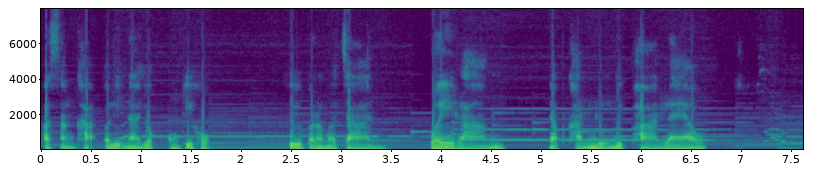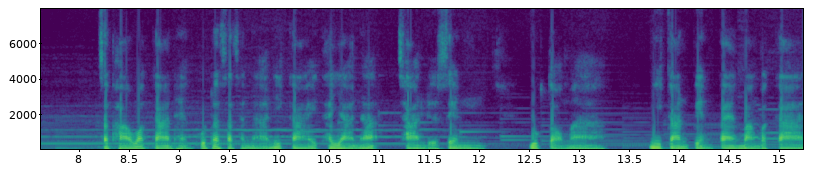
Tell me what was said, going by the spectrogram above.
พระสังฆปรินายกองค์ที่ 6 คือปรมาจารย์เว่ยหลางดับขันหรือนิพพานแล้ว สภาวะการแห่งพุทธศาสนานิกายทยานะชาญหรือเซน ยุคต่อมา มีการเปลี่ยนแปลงบางประการ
